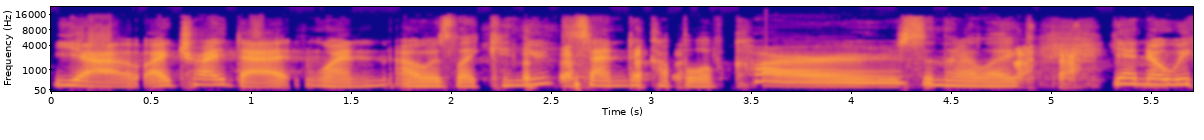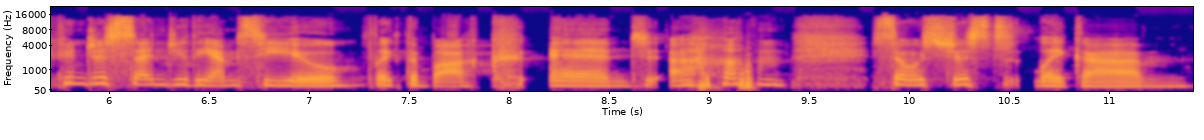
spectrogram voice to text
Yeah, I tried that one. I was like, "Can you send a couple of cars?" And they're like, "Yeah, no, we can just send you the MCU, like the buck." And um, so it's just like, um,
